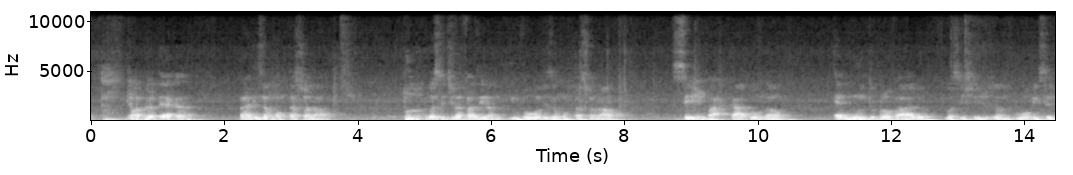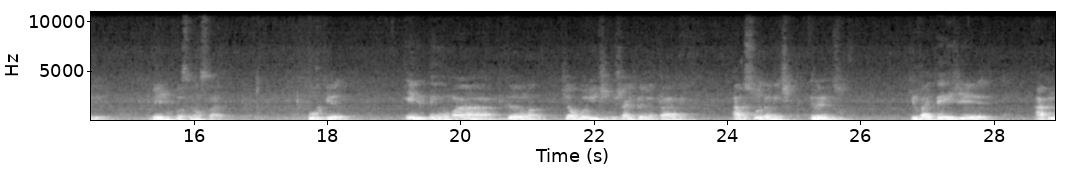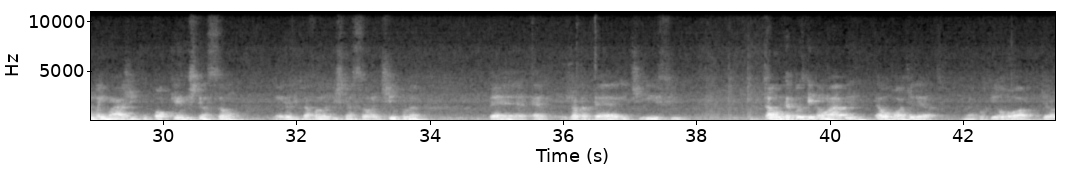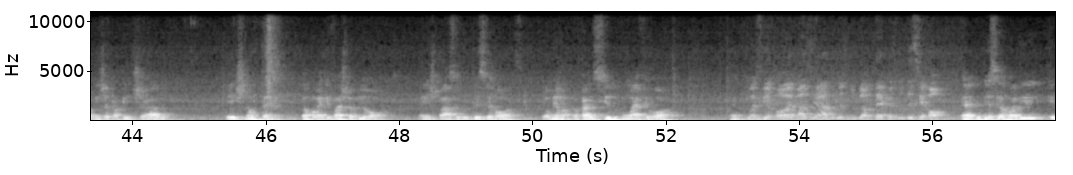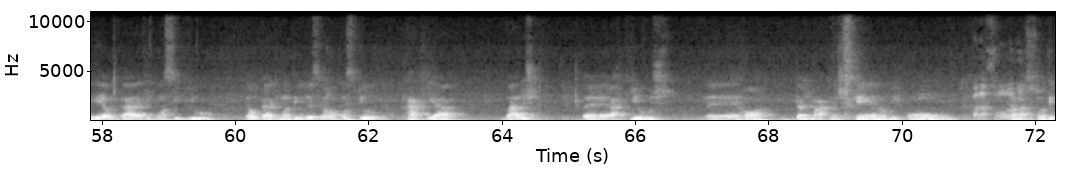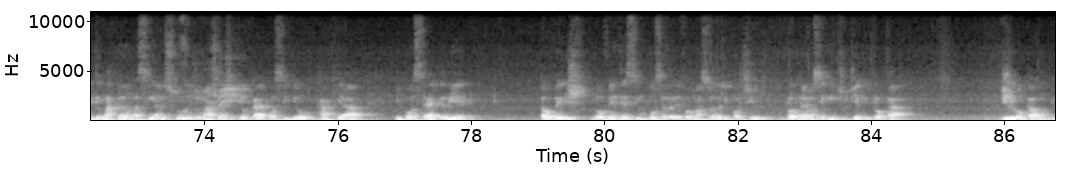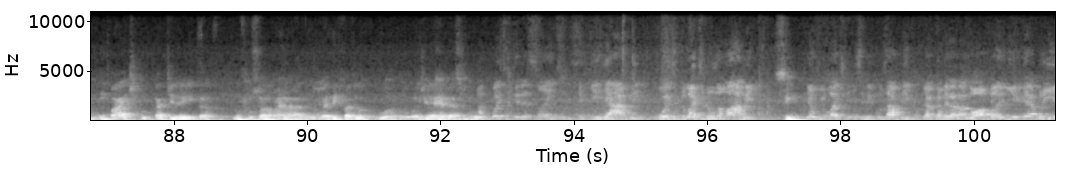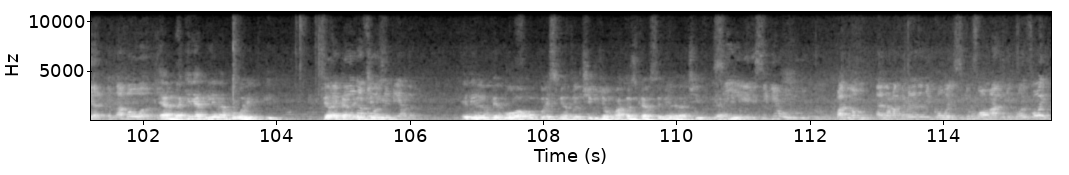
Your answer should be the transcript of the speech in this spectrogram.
É uma biblioteca para visão computacional. Tudo que você estiver fazendo que envolva visão computacional, seja embarcado ou não, é muito provável que você esteja usando o OpenCV, mesmo que você não saiba. Por quê? Ele tem uma gama de algoritmos já implementados absurdamente grande, que vai desde abrir uma imagem com qualquer extensão né, a gente está falando de extensão é tipo, né? É, é JPEG, TIFF. A única coisa que ele não abre é o RAW direto, né? porque o RAW geralmente é patenteado, eles não têm. Então como é que faz para abrir RAW? A gente passa do TC-RAW, é, o mesmo, é parecido com o FRAW. Né? O FRAW é baseado nas bibliotecas do DC-RAW. É, do DC-RAW ele, ele é um cara que conseguiu é o cara que mantém o DCO, conseguiu hackear vários é, arquivos é, RAW das máquinas Canon, Nikon, Panasonic. Panasonic. Tem, tem uma cama assim absurda de máquinas que o cara conseguiu hackear e consegue ler talvez 95% das informações ali contidas. O problema é o seguinte, o dia que trocar, deslocar um, um byte para a direita, não funciona mais nada. Ele vai ter que fazer o, o, o engenharia reverso novo. A coisa interessante é que ele abre coisa que o Lightroom não abre. Sim. Eu vi o Lightroom se recusar a abrir porque a câmera era nova e ele abria, na boa. É, não é que ele abria na boa, ele, ele teoricamente ele, ele pegou algum conhecimento antigo de alguma câmera que era semelhante e Sim, abriu. ele seguiu o padrão, era uma câmera da Nikon, ele seguiu o formato da Nikon e foi.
